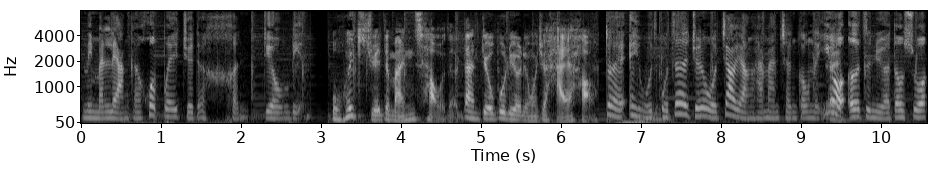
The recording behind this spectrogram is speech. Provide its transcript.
你们两个会不会觉得很丢脸？我会觉得蛮吵的，但丢不丢脸，我觉得还好。对，哎、欸，我我真的觉得我教养还蛮成功的，因为我儿子女儿都说：“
